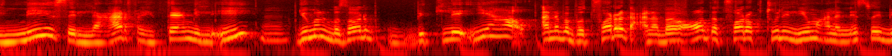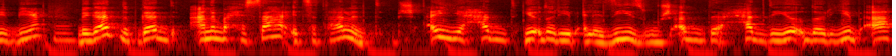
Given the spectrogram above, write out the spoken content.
الناس اللي عارفة هي بتعمل إيه. يوم البازار بتلاقيها أنا بتفرج أنا بقعد أتفرج طول اليوم على الناس وهي بتبيع. بجد بجد أنا بحسها it's talent مش أي حد يقدر يبقى لذيذ ومش قد حد يقدر يبقى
